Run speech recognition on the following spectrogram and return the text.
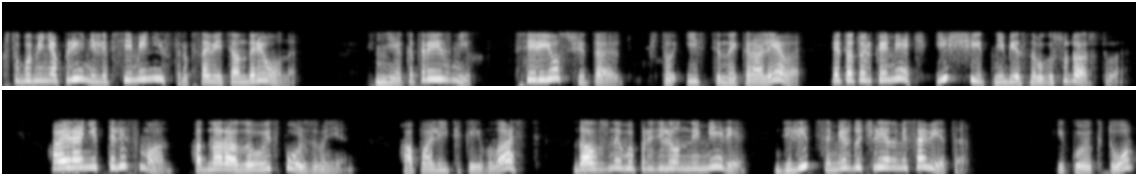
чтобы меня приняли все министры в Совете Андреона. Некоторые из них всерьез считают, что истинная королева – это только меч и щит небесного государства, а иронит талисман одноразового использования, а политика и власть должны в определенной мере делиться между членами совета. И кое-кто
